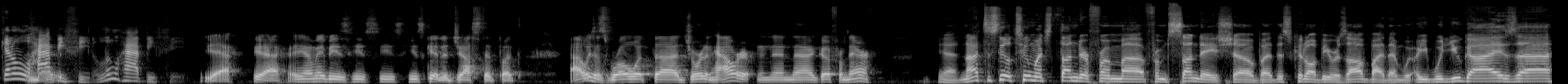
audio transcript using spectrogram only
Get a little happy feet. A little happy feet. Yeah, yeah. You know, maybe he's he's he's, he's getting adjusted, but I would just roll with uh, Jordan Howard and then uh, go from there. Yeah, not to steal too much thunder from uh, from Sunday's show, but this could all be resolved by then. Would you guys uh,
